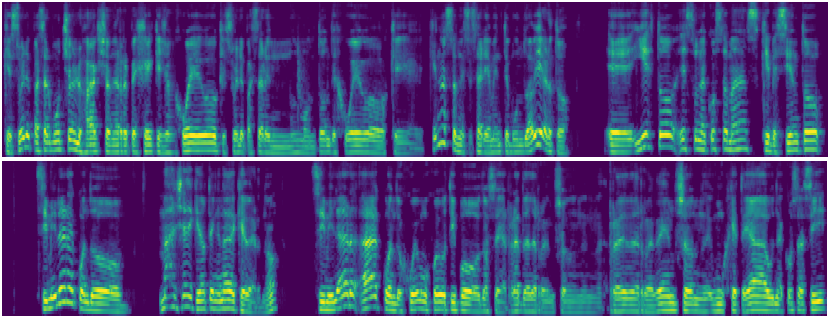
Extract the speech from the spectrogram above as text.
que suele pasar mucho en los action RPG que yo juego, que suele pasar en un montón de juegos que, que no son necesariamente mundo abierto. Eh, y esto es una cosa más que me siento similar a cuando, más allá de que no tenga nada que ver, ¿no? Similar a cuando juego un juego tipo, no sé, Red Dead Redemption, Red Dead Redemption, un GTA, una cosa así,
